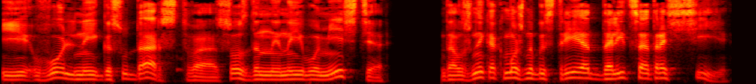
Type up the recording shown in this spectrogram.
и вольные государства, созданные на его месте, должны как можно быстрее отдалиться от России?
